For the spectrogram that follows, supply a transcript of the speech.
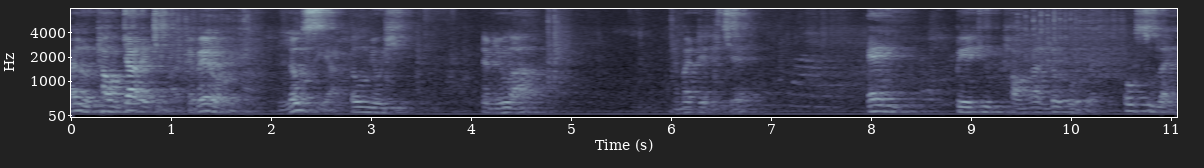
အဲ့လိုထောင်ကြတဲ့အချိန်မှာတပည့်တော်တွေလှုပ်เสีย၃မျိုးရှိတစ်မျိုးကနံပါတ်1တစ်ချက်အဲ့ဒီပေတိထောင်ကလှုပ်ဖို့အတွက်အုပ်စုလိုက်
